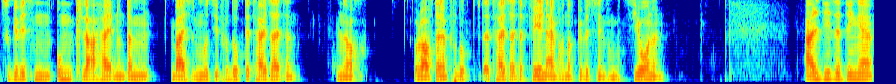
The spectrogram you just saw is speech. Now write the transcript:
zu gewissen Unklarheiten und dann weißt du, du musst die Produktdetailseite noch oder auf deiner Produktdetailseite fehlen einfach noch gewisse Informationen. All diese Dinge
